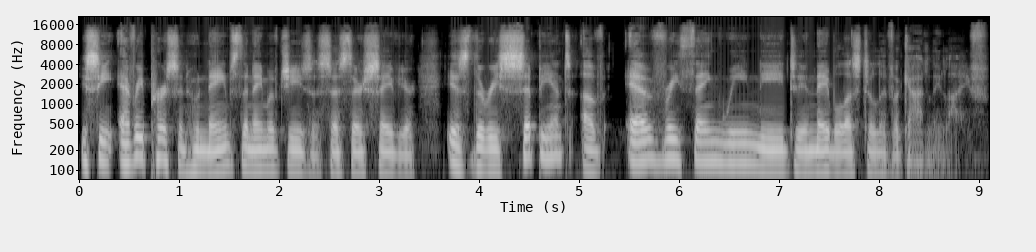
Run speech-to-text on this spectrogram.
You see, every person who names the name of Jesus as their Savior is the recipient of everything we need to enable us to live a godly life.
